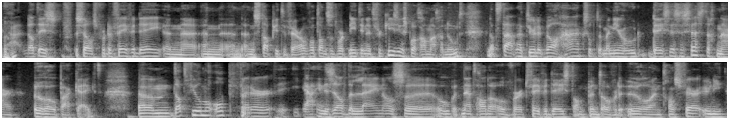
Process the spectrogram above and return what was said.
Ja, dat is zelfs voor de VVD een, een, een, een stapje te ver. Of althans, het wordt niet in het verkiezingsprogramma genoemd. En dat staat natuurlijk wel haaks op de manier hoe D66 naar Europa kijkt. Um, dat viel me op. Verder ja, in dezelfde lijn als uh, hoe we het net hadden over het VVD-standpunt over de euro en transferunie,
